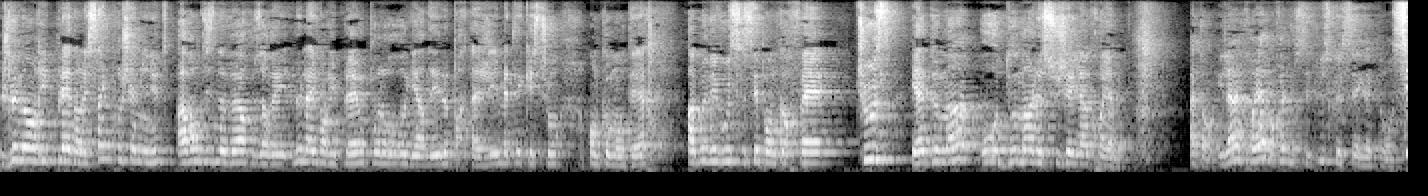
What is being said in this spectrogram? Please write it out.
Je le mets en replay dans les 5 prochaines minutes. Avant 19h, vous aurez le live en replay. Vous pourrez le regarder, le partager, mettre les questions en commentaire. Abonnez-vous si ce n'est pas encore fait. Tchuss et à demain. Oh, demain le sujet il est incroyable. Attends, il est incroyable. En fait, je ne sais plus ce que c'est exactement. Si,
